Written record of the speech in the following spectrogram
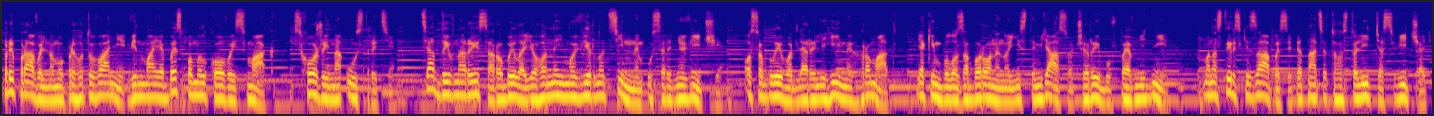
При правильному приготуванні він має безпомилковий смак, схожий на устриці. Ця дивна риса робила його неймовірно цінним у середньовіччі, особливо для релігійних громад, яким було заборонено їсти м'ясо чи рибу в певні дні. Монастирські записи 15 століття свідчать,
